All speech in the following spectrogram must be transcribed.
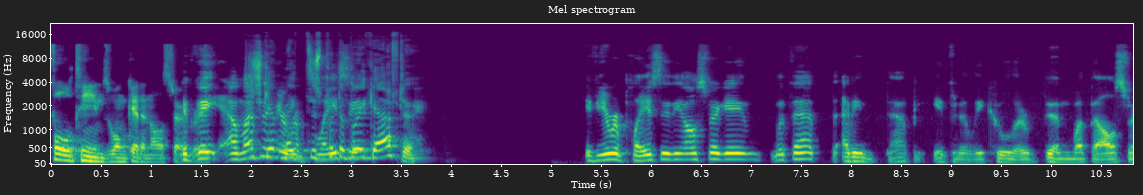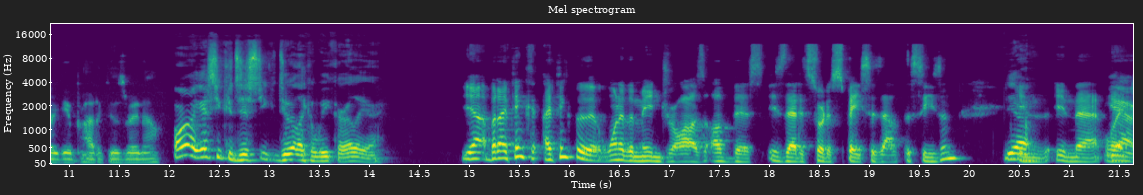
full teams won't get an all star break. they unless Just, get, you're make, just put the break after. If you're replacing the All Star game with that, I mean that would be infinitely cooler than what the All Star game product is right now. Or I guess you could just you could do it like a week earlier. Yeah, but I think I think the one of the main draws of this is that it sort of spaces out the season. Yeah, In in that like Yeah,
